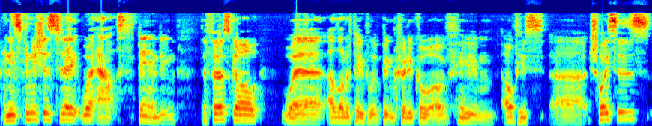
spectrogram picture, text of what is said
And his finishes today were outstanding. The first goal, where a lot of people have been critical of him, of his uh, choices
